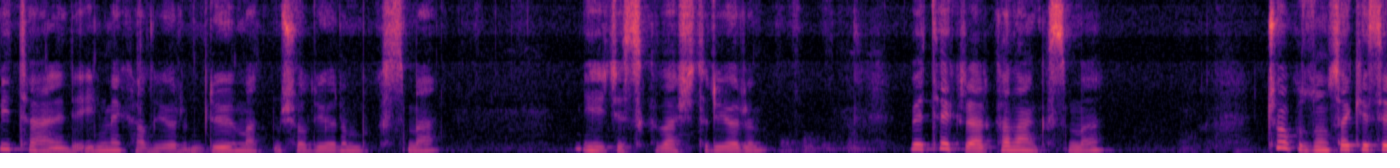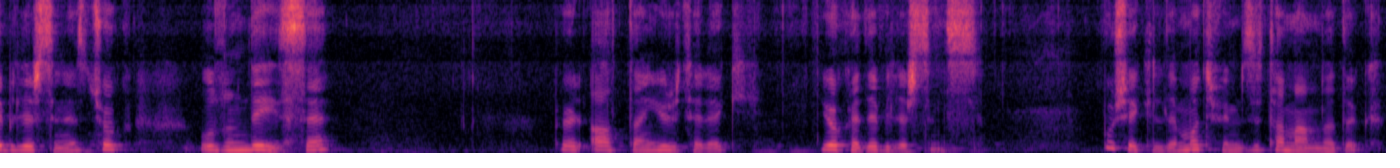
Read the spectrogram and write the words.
bir tane de ilmek alıyorum düğüm atmış oluyorum bu kısma iyice sıkılaştırıyorum ve tekrar kalan kısmı çok uzunsa kesebilirsiniz çok uzun değilse böyle alttan yürüterek yok edebilirsiniz. Bu şekilde motifimizi tamamladık.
